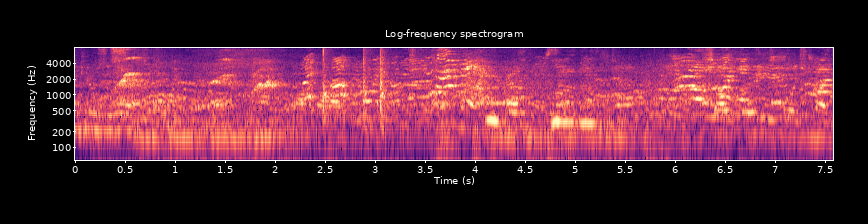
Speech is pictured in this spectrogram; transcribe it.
So these boys train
